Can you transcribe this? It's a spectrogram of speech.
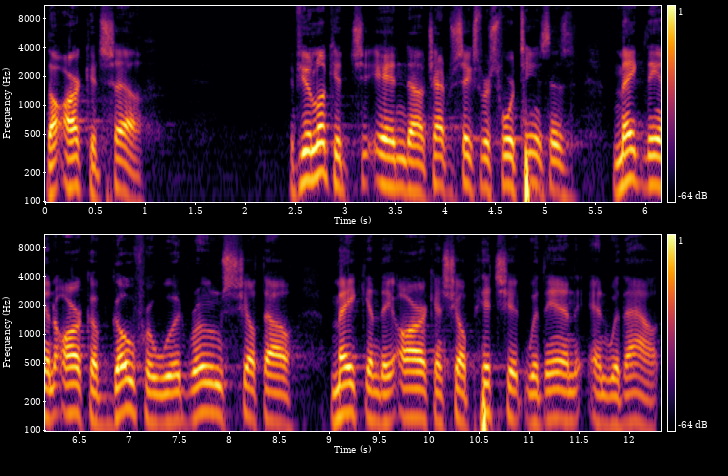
the ark itself. If you look at in uh, chapter 6, verse 14, it says, Make thee an ark of gopher wood, rooms shalt thou make in the ark, and shall pitch it within and without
